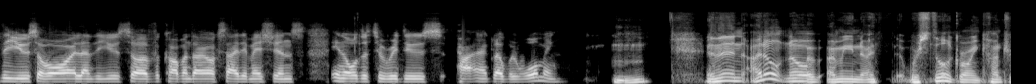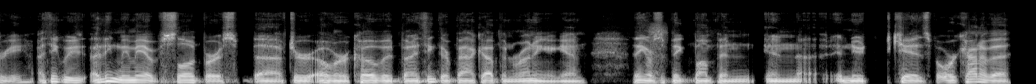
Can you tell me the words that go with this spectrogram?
the use of oil and the use of carbon dioxide emissions in order to reduce global warming mm-hmm. And then I don't know. I mean, I, we're still a growing country. I think we, I think we may have slowed bursts uh, after over COVID, but I think they're back up and running again. I think there was a big bump in in uh, in new kids, but we're kind of a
